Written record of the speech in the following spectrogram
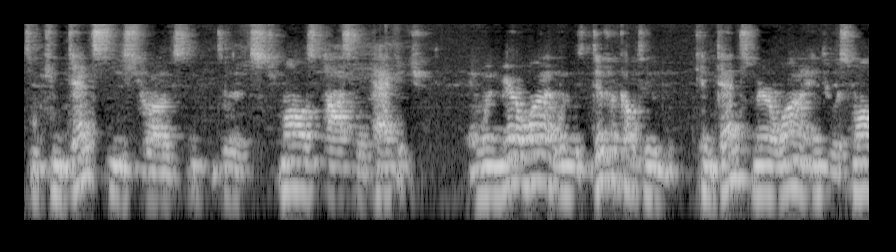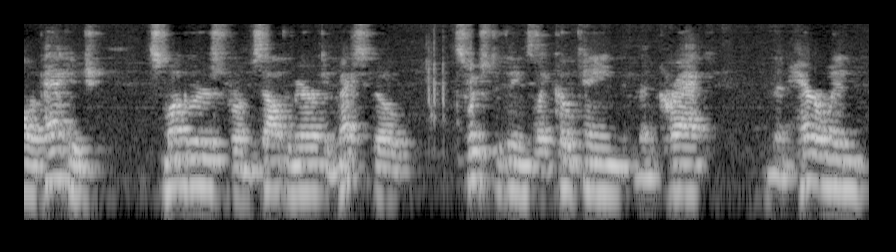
to condense these drugs into the smallest possible package. And when marijuana, when it was difficult to condense marijuana into a smaller package, smugglers from South America and Mexico switched to things like cocaine, and then crack, and then heroin,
